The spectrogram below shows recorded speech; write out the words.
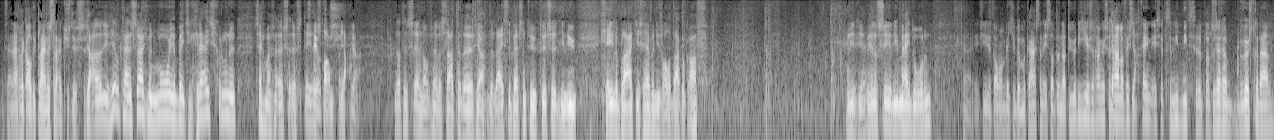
Het zijn eigenlijk al die kleine struikjes dus. Ja, die hele kleine struikjes met een mooie, beetje grijsgroene, zeg maar, eh, eh, steelstam. Ja. Dat is, en dan verder staat er eh, ja, de lijstenbest natuurlijk tussen, die nu gele blaadjes hebben, die vallen daar ook af. En hier, hier weer een serie meidoorn. Ja, je ziet het allemaal een beetje door elkaar staan. Is dat de natuur die hier zijn gang is Ja, gegaan? of is ja. het, geen, is het niet, niet, eh, laten we zeggen, bewust gedaan?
